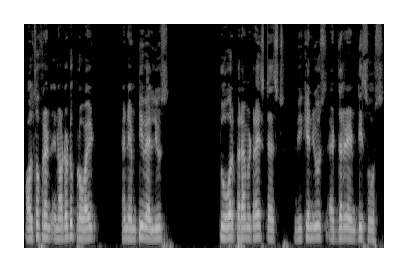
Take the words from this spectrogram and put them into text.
Also friends, in order to provide an empty values to our parameterized test, we can use at the empty source.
